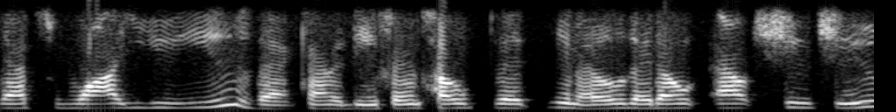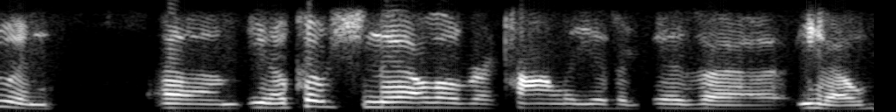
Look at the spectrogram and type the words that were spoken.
that's why you use that kind of defense. Hope that you know they don't outshoot you, and um, you know, Coach Schnell over at Connally is a is a you know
